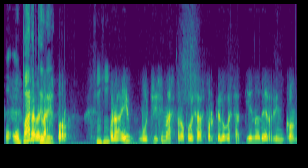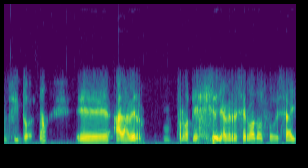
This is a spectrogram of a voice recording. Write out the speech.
O, parte de... Bueno, hay muchísimas propuestas porque luego está lleno de rinconcitos, ¿no? Eh, al haber protegido y haber reservado, pues hay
